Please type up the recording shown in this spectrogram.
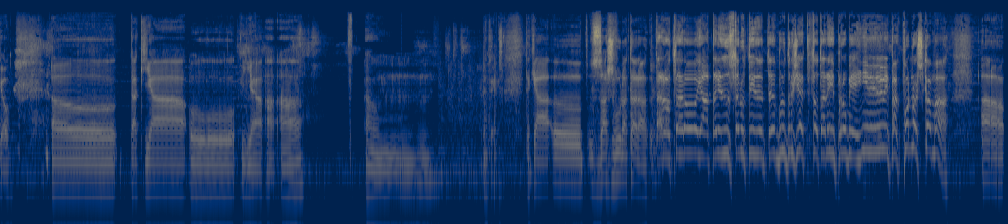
jo. Uh, tak já, uh, já a a. Um, okay. Tak já uh, zařvu na Tara. Taro, Taro, já tady zůstanu, ty, ty budu držet to tady, proběhni mi, mi, mi pak pod nožkama. A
